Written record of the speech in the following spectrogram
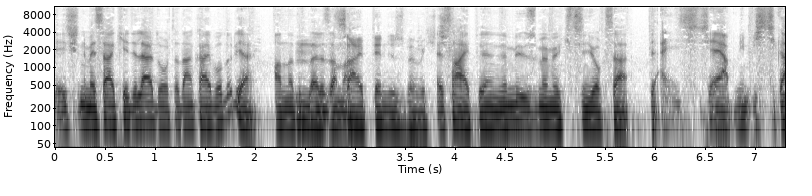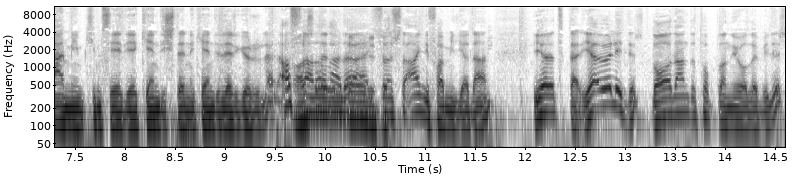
E, şimdi mesela kediler de ortadan kaybolur ya anladıkları Hmm, zaman. Sahiplerini üzmemek için. E, sahiplerini mi üzmemek için yoksa şey yapmayayım iş çıkarmayayım kimseye diye kendi işlerini kendileri görürler. Aslanların Aslanlar da da öyledir. sonuçta aynı familyadan yaratıklar. Ya öyledir doğadan da toplanıyor olabilir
